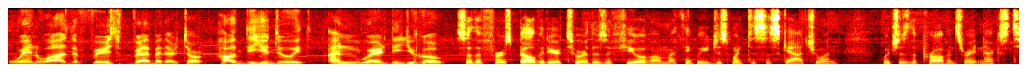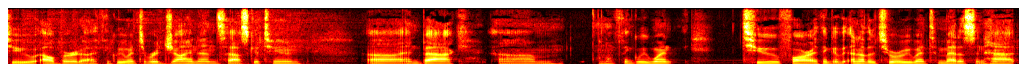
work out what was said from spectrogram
When was the first Belvedere tour? How did you do it? And where did you go? So the first Belvedere tour, there's a few of them. I think we just went to Saskatchewan, which is the province right next to Alberta. I think we went to Regina and Saskatoon uh, and back. Um, I don't think we went too far. I think another tour we went to Medicine Hat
